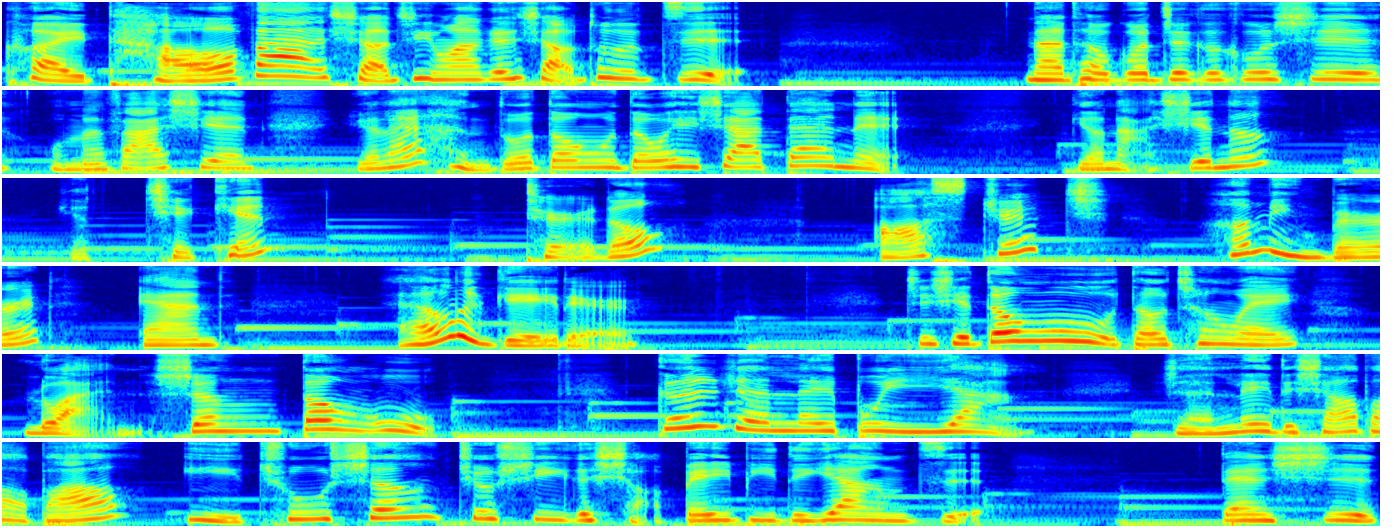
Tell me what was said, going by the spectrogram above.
快逃吧，小青蛙跟小兔子！那透过这个故事，我们发现原来很多动物都会下蛋呢。有哪些呢？有 chicken、turtle、ostrich、hummingbird and alligator。这些动物都称为卵生动物，跟人类不一样。人类的小宝宝一出生就是一个小 baby 的样子，但是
